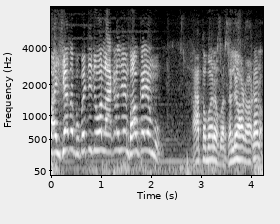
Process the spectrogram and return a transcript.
પૈસા તો ભૂપેજી જોવો લાકડો જઈને ભાવ કર્યો હું. હા તો બરોબર. છે લ્યો હાડો હાડો.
